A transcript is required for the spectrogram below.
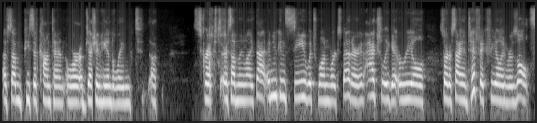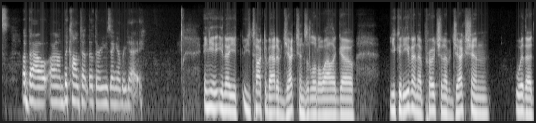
of some piece of content or objection handling t- uh, script or something like that and you can see which one works better and actually get real sort of scientific feeling results about um, the content that they're using every day and you you know you, you talked about objections a little while ago you could even approach an objection with a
